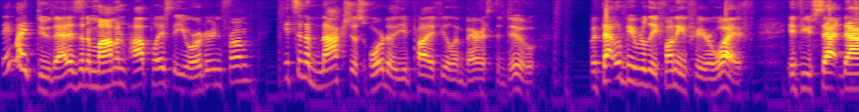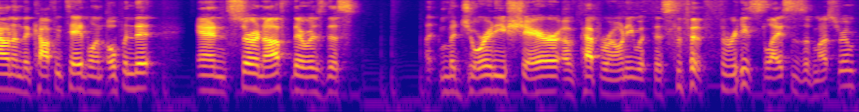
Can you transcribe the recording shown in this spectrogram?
they might do that is it a mom and pop place that you're ordering from it's an obnoxious order you'd probably feel embarrassed to do but that would be really funny for your wife if you sat down on the coffee table and opened it and sure enough there was this majority share of pepperoni with this the three slices of mushroom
